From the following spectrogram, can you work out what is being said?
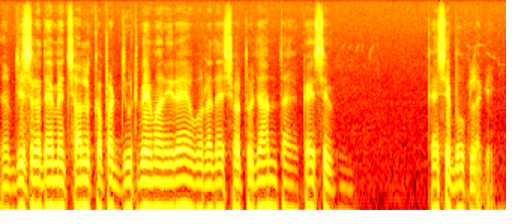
जब जिस हृदय में छल, कपट, झूठ, बेईमानी रहे, वो हृदय स्वर तो जानता है, कैसे कैसे भूख लगेगी?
